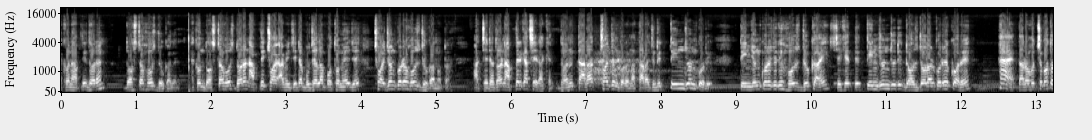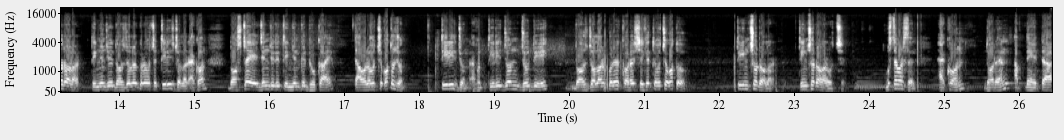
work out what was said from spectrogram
এখন আপনি ধরেন দশটা হোস্ট ঢুকালেন। এখন দশটা হোস্ট ধরেন আপনি ছয়, আমি যেটা বুঝালাম প্রথমে যে ছয়জন করে হোস্ট ঢুকানোটা। আচ্ছা এটা ধরেন আপনার কাছে রাখেন। ধরেন তারা ছয়জন করে না, তারা যদি তিনজন করে তিনজন করে যদি হোস্ট ঢুকায়, সেক্ষেত্রে তিনজন যদি দশ ডলার করে করে হ্যাঁ তারা হচ্ছে কত ডলার তিনজন যদি দশ ডলার করে হচ্ছে তিরিশ ডলার এখন দশটা এজেন্ট যদি তিনজনকে ঢুকায়, তাহলে হচ্ছে কতজন তিরিশ জন। এখন তিরিশ জন যদি দশ ডলার করে করে, সেক্ষেত্রে হচ্ছে কত? তিনশো ডলার তিনশো ডলার হচ্ছে। বুঝতে পারছেন? এখন ধরেন আপনি এটা,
